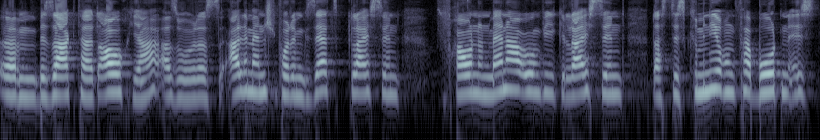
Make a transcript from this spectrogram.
ähm, besagt halt auch, ja, also dass alle Menschen vor dem Gesetz gleich sind, Frauen und Männer irgendwie gleich sind, dass Diskriminierung verboten ist.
